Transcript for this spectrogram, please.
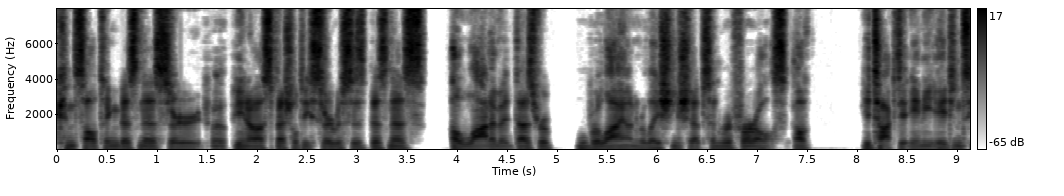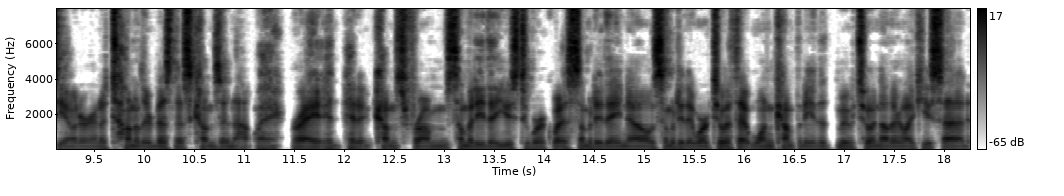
consulting business or, you know, a specialty services business, a lot of it does re- rely on relationships and referrals. I'll, you talk to any agency owner and a ton of their business comes in that way, right? And, and, it comes from somebody they used to work with, somebody they know, somebody they worked with at one company that moved to another, like you said.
